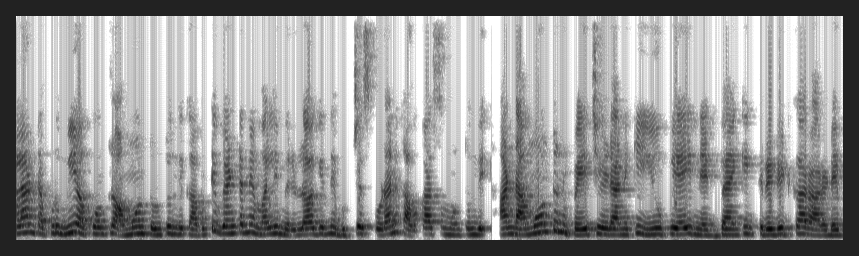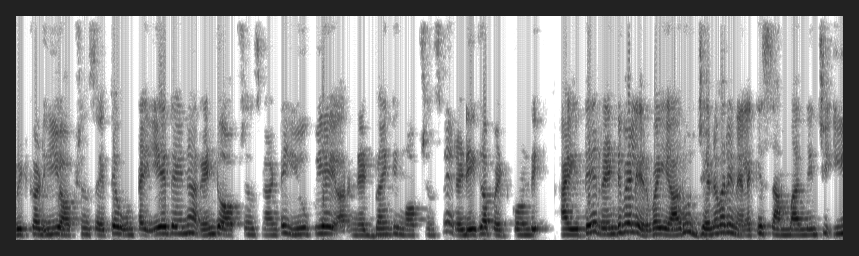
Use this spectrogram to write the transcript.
అలాంటప్పుడు మీ అకౌంట్లో అమౌంట్ ఉంటుంది కాబట్టి వెంటనే మళ్ళీ మీరు లాగిన్ని బుక్ చేసుకోవడానికి అవకాశం ఉంటుంది. అండ్ అమౌంట్ను పే చేయడానికి UPI net banking credit card or debit card ఈ ఆప్షన్స్ అయితే ఉంటాయి. ఏదైనా రెండు ఆప్షన్స్ అంటే యూపీఐ ఆర్ నెట్ బ్యాంకింగ్ ఆప్షన్స్ని రెడీగా పెట్టుకోండి. అయితే రెండు వేల ఇరవై ఆరు జనవరి నెలకి సంబంధించి ఈ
